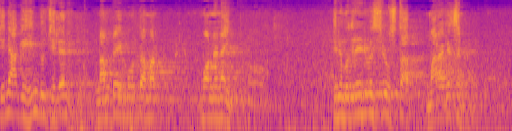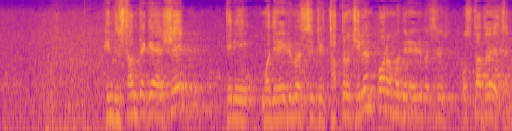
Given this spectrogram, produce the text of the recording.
যিনি আগে হিন্দু ছিলেন, নামটা এই মুহূর্তে আমার মনে নাই। তিনি মদিনা ইউনিভার্সিটির উস্তাদ মারা গেছেন। হিন্দুস্তান থেকে এসে তিনি মদিনা ইউনিভার্সিটির ছাত্র ছিলেন, পরে মদিনা ইউনিভার্সিটির ওস্তাদ হয়েছেন।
